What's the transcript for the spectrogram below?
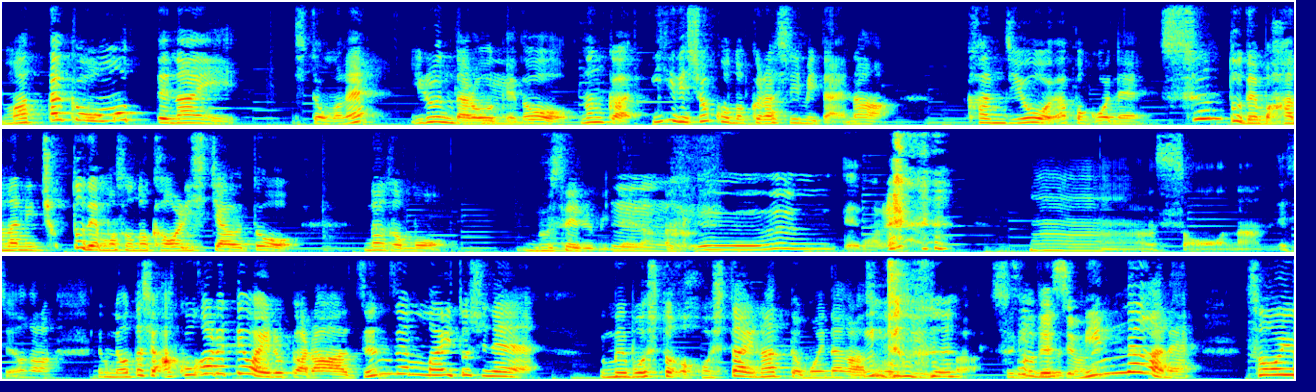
全く思ってない人もねいるんだろうけど、なんかいいでしょ？この暮らしみたいな感じをやっぱこうねスンとでも鼻にちょっとでもその香りしちゃうとなんかもうむせるみうん、たいな。うーんってなる。うーんそうなんですよ。だからでもね私憧れてはいるから全然毎年ね梅干しとか干したいなって思いながら そのシーズンが過ね。みんながねそうい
